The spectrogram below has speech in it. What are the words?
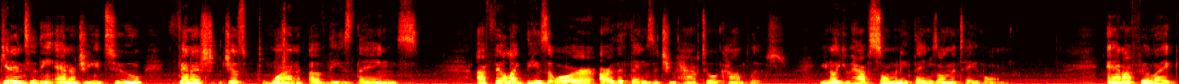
get into the energy to finish just one of these things I feel like these are, are the things that you have to accomplish. You know, you have so many things on the table. And I feel like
